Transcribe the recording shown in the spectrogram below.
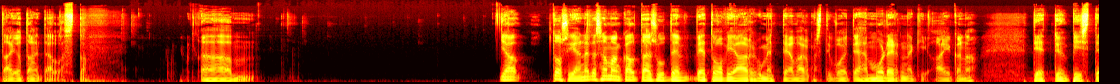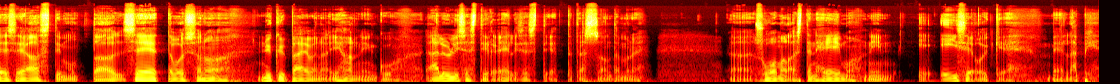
tai jotain tällaista. Ähm, ja tosiaan näitä samankaltaisuuteen vetoavia argumentteja varmasti voi tehdä modernakin aikana tiettyyn pisteeseen asti, mutta se, että voisi sanoa nykypäivänä ihan niin kuin älyllisesti rehellisesti, että tässä on tämmöinen suomalaisten heimo, niin e-, ei se oikein mene läpi.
